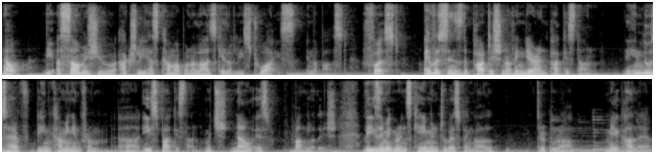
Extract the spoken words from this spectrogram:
Now, the Assam issue actually has come up on a large scale at least twice in the past. First, ever since the partition of India and Pakistan, the Hindus have been coming in from uh, East Pakistan, which now is Bangladesh. These immigrants came into West Bengal, Tripura, Meghalaya,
